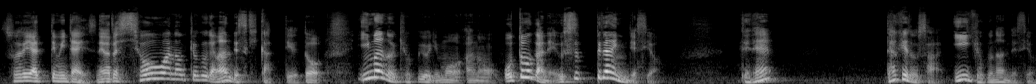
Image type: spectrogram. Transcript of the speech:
それやってみたいですね。私、昭和の曲が何で好きかっていうと、今の曲よりも、あの、音がね、薄っぺらいんですよ。でね、だけどさ、いい曲なんですよ。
